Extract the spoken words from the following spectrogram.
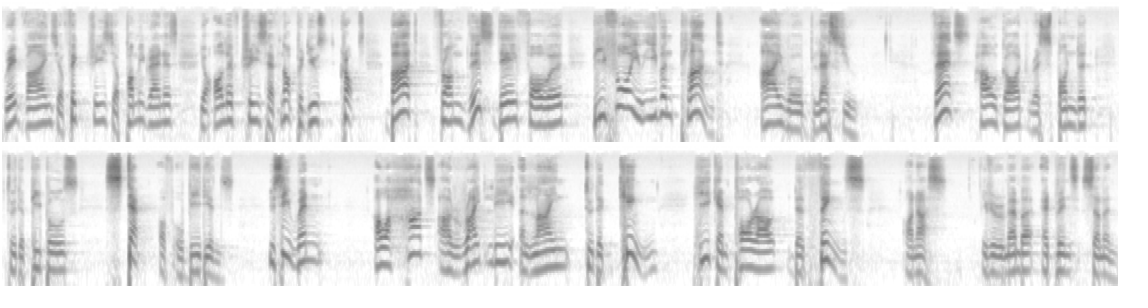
grapevines, your fig trees, your pomegranates, your olive trees have not produced crops. But from this day forward, before you even plant, I will bless you. That's how God responded to the people's step of obedience. You see, when our hearts are rightly aligned to the King, He can pour out the things on us. If you remember Edwin's sermon.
